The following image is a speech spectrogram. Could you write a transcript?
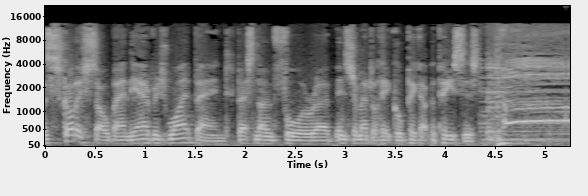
the Scottish soul band, the Average White Band, best known for uh, instrumental hit called "Pick Up the Pieces." Oh,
